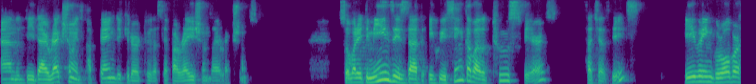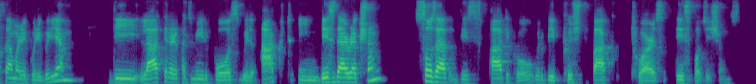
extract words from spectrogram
and the direction is perpendicular to the separation directions. So what it means is that if we think about two spheres, such as this, even in global thermal equilibrium, the lateral Casimir force will act in this direction so that this particle will be pushed back towards these positions,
